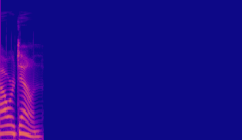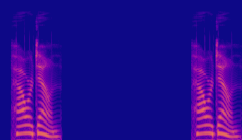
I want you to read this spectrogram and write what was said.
Power down. Power down. Power down.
